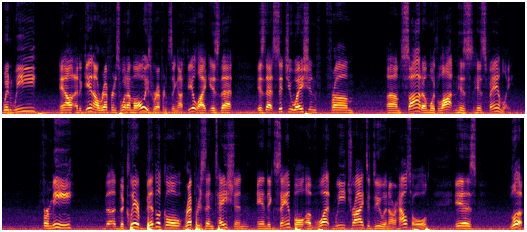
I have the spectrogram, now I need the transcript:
when we and, I'll, and again I'll reference what I'm always referencing. I feel like is that is that situation from um, Sodom with Lot and his his family. For me, the the clear biblical representation and example of what we try to do in our household is, look,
